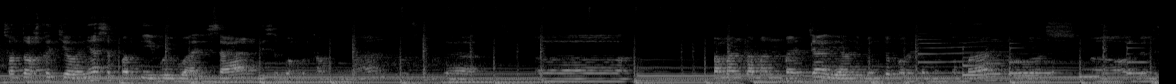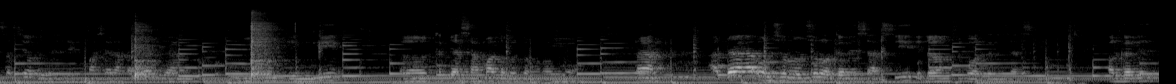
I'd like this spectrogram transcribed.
Contoh kecilnya seperti ibu-ibu arisan di sebuah perkampungan, terus juga eh, taman-taman baca yang dibentuk oleh teman-teman, terus eh, organisasi-organisasi kemasyarakatan yang menjunjung tinggi eh, kerjasama atau gotong royong. Nah, ada unsur-unsur organisasi di dalam sebuah organisasi. Organi-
